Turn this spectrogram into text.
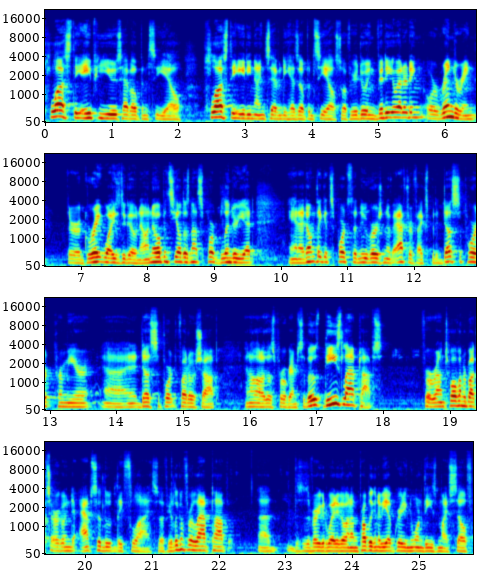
Plus, the APUs have OpenCL. Plus, the 8970 has OpenCL. So if you're doing video editing or rendering, there are great ways to go. Now, I know OpenCL does not support Blender yet, and I don't think it supports the new version of After Effects, but it does support Premiere uh, and it does support Photoshop and a lot of those programs. So those these laptops for around 1200 bucks are going to absolutely fly. So if you're looking for a laptop, uh, this is a very good way to go. And I'm probably going to be upgrading to one of these myself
